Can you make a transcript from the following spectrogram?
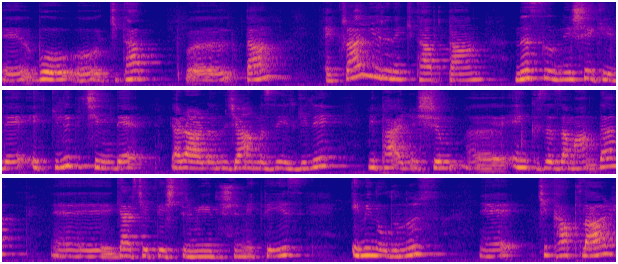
E, bu kitaptan, ekran yerine kitaptan nasıl ne şekilde etkili biçimde yararlanacağımızla ilgili bir paylaşım en kısa zamanda gerçekleştirmeyi düşünmekteyiz. Emin olunuz kitaplar,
